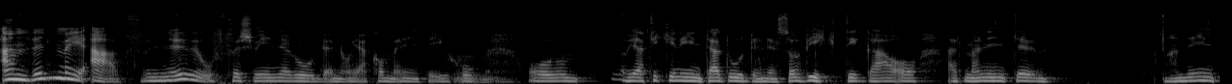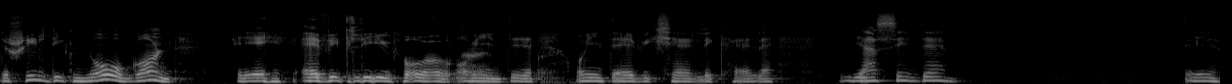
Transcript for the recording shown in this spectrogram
använt mig av. Nu försvinner orden och jag kommer inte ihåg. Och, och jag tycker inte att orden är så viktiga och att man inte Man är inte skyldig någon eh, evigt liv och, och, inte, och inte evig kärlek heller. Jag ser det... Eh,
